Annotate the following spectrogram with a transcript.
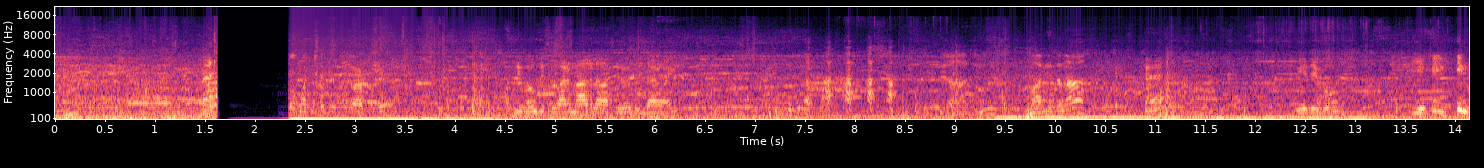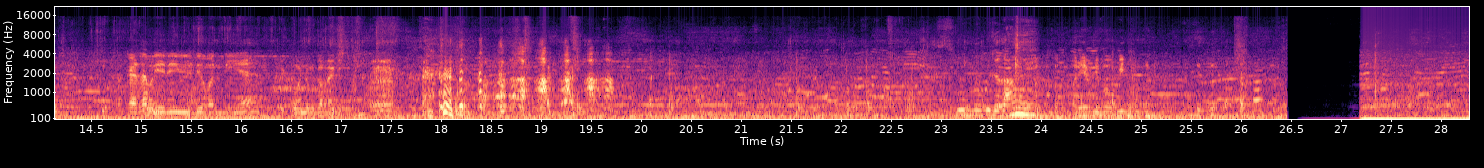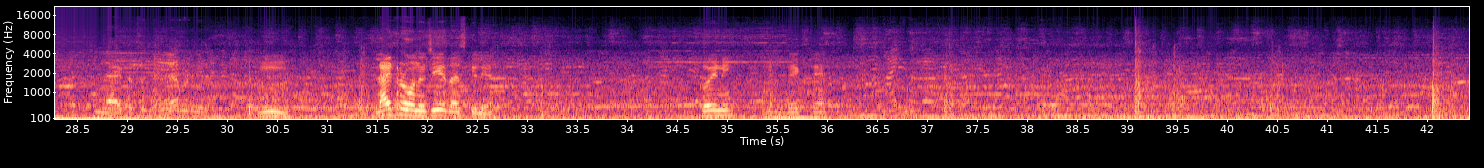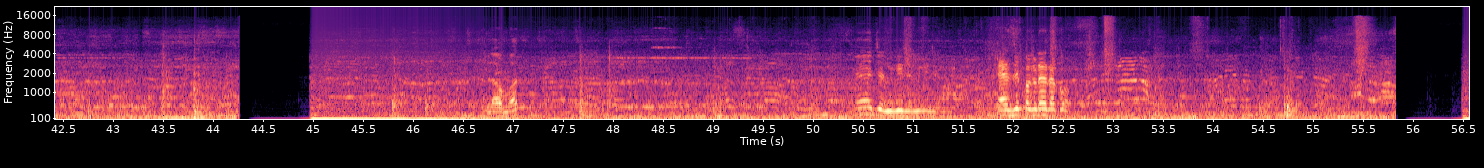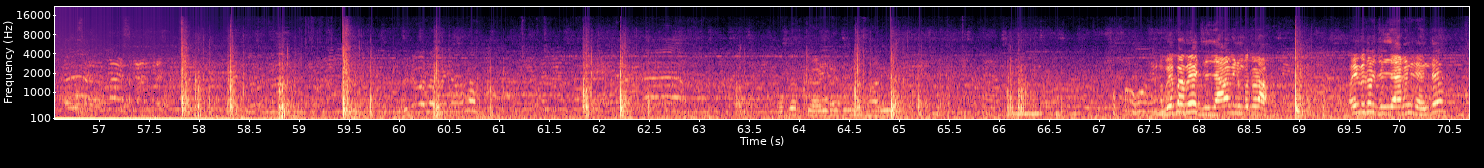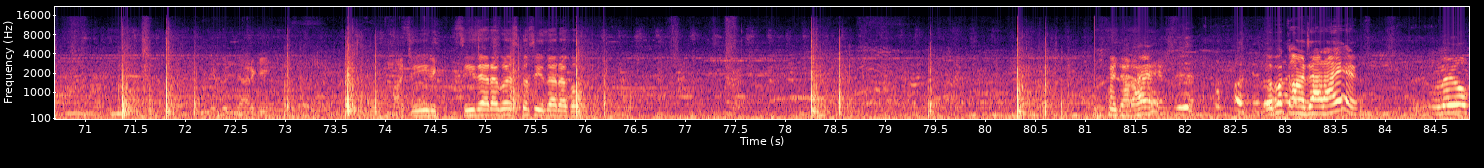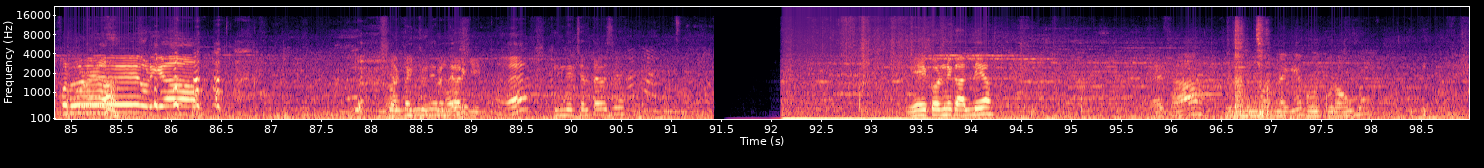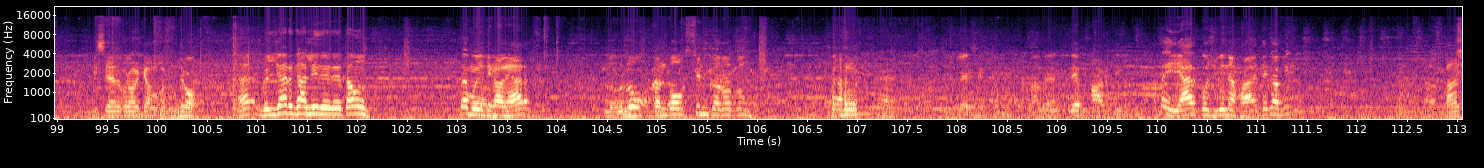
ये कहता मेरी वीडियो बननी है। कोने में जलाऊँगी अरे अपनी बहू की लाइट तो है हम्म। लाइटर होना चाहिए था इसके लिए। कोई नहीं देखते हैं। हिला मत ए जल गई जल गई जल गई ऐसे पकड़े रखो। अबे अबे जल जाएगा नहीं बतोड़ा अभी बतोड़ा जल जाएगा नहीं रहते गुलजार की। सीधा रखो इसको सीधा रखो। कहाँ जा रहा है। अबे कहाँ जा रहा है? उड़ेगा ऊपर उड़ेगा उड़ गया। कितने चलता है उसे ये एक और निकाल लिया। ऐसा? मुँह लगे बहुत बुरा हूँ मैं। इससे ज़्यादा बुरा क्या होगा? दिखाओ हाँ, गुलजार गाली दे देता हूँ। मुझे दिखाओ यार। लो लो अनबॉक्सिंग करो तुम। वैसे कम ये फाड़ दी। अबे यार कुछ भी ना फाड़ देगा अभी।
